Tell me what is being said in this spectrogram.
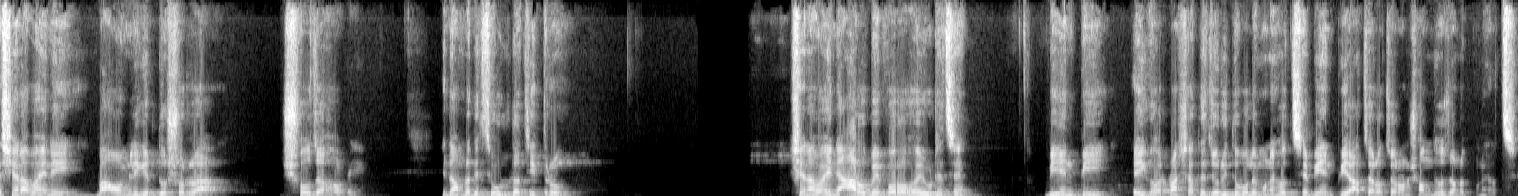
সেনাবাহিনী বা আওয়ামী লীগের দোসররা সোজা হবে। কিন্তু আমরা দেখছি উল্টা চিত্র। সেনাবাহিনী আরও বেপরোয়া হয়ে উঠেছে। বিএনপি এই ঘটনার সাথে জড়িত বলে মনে হচ্ছে, বিএনপির আচার আচরণ সন্দেহজনক মনে হচ্ছে।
